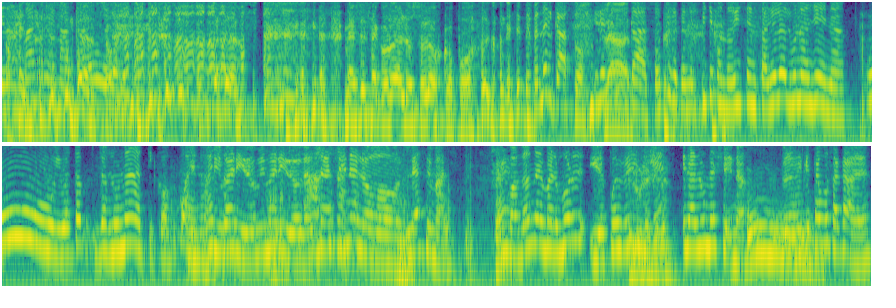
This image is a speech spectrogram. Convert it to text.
quedan más Entonces es un verso. lo que- Entonces es un verso. Me haces acordar a los horóscopos. con esto. Depende del caso. Y depende Claro. del caso. Esto depende. Viste cuando dicen salió la luna llena. Uy, va a estar- los lunáticos. Bueno, mi esto. marido, mi marido, la luna llena lo, le hace mal. ¿Sí? Cuando anda de mal humor y después ves, ¿Luna ¿ves? llena? Era luna llena. Uh. Pero desde que estamos acá, ¿eh?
